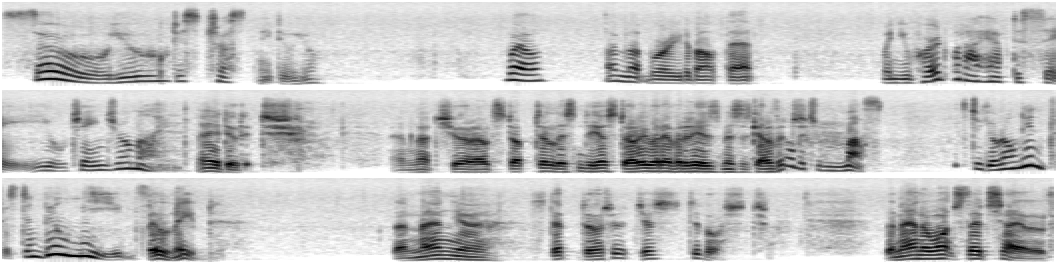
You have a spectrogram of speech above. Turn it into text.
So, you distrust me, do you? Well, I'm not worried about that. When you've heard what I have to say, you'll change your mind. I doubt it. I'm not sure I'll stop to listen to your story, whatever it is, Mrs. Calvert. Oh, but you must. It's to your own interest, and Bill needs. Bill Meade. The man your stepdaughter just divorced. The man who wants their child.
